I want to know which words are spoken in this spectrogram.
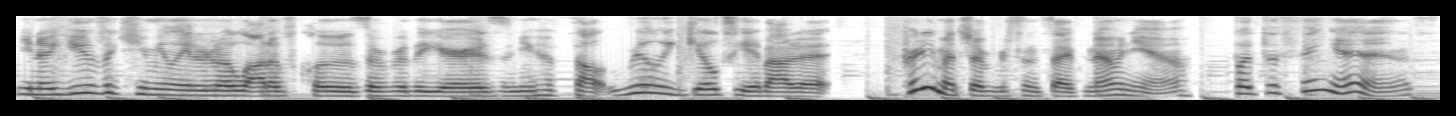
you know, you've accumulated a lot of clothes over the years and you have felt really guilty about it pretty much ever since I've known you. But the thing is,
